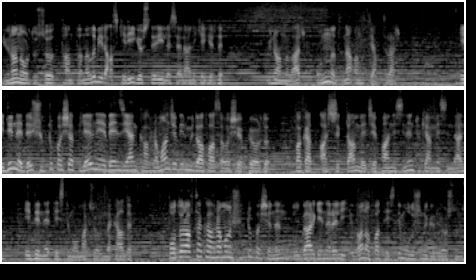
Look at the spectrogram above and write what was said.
Yunan ordusu tantanalı bir askeri gösteriyle Selanik'e girdi. Yunanlılar onun adına anıt yaptılar. Edirne'de Şükrü Paşa Plevne'ye benzeyen kahramanca bir müdafaa savaşı yapıyordu. Fakat açlıktan ve cephanesinin tükenmesinden Edirne teslim olmak zorunda kaldı. Fotoğrafta kahraman Şükrü Paşa'nın Bulgar generali Ivanov'a teslim oluşunu görüyorsunuz.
